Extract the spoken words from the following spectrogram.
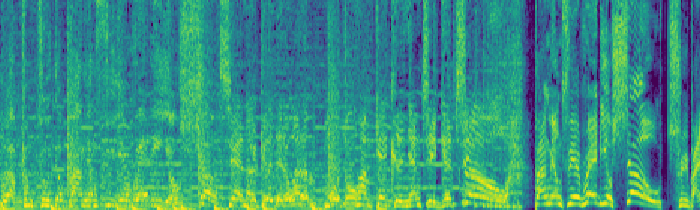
welcome to the Bang Myung-soo's radio show 채널 그대로 얼음 모두 함께 그냥 즐겨줘 박명수의 radio show 출발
